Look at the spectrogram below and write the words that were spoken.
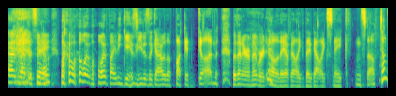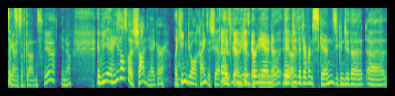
I was about to say, know? what, what, what fighting games need is a guy with a fucking gun? But then I remembered, oh, they have got like they've got like Snake and stuff. Tons of guys with guns. Yeah. you know, and he's also a Schattenjäger. Like he can do all kinds of shit. Yeah, like got- you could bring the in, amulet, they yeah. do the different skins. You can do the uh,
